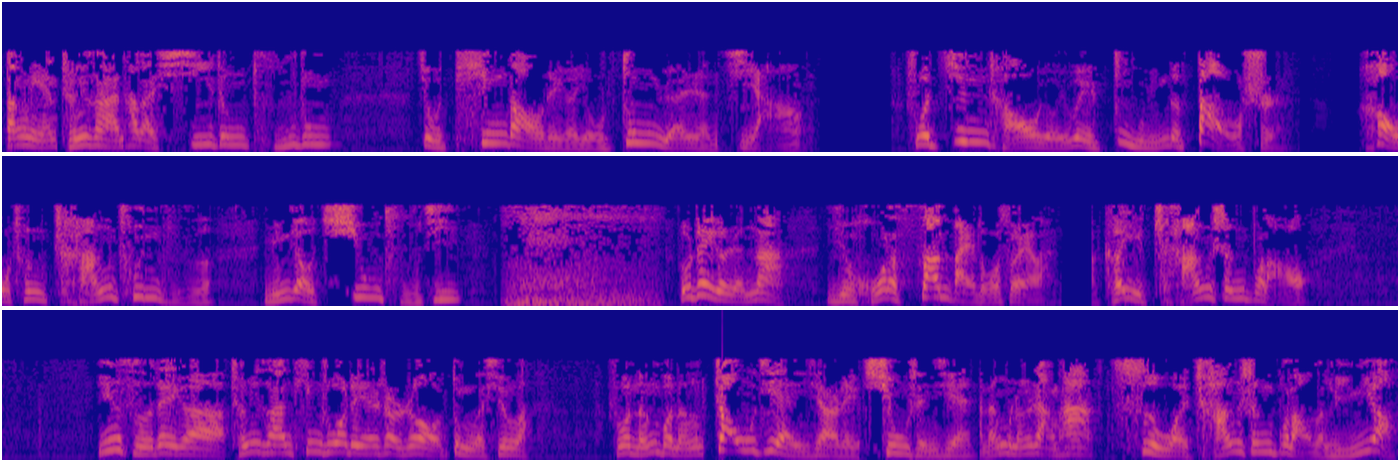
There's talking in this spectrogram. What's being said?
当年成吉思汗他在西征途中。就听到这个有中原人讲说，金朝有一位著名的道士，号称长春子，名叫丘处机。说这个人呢，已经活了三百多岁了，可以长生不老。因此，这个成吉思汗听说这件事之后，动了心了，说能不能召见一下这个丘神仙，能不能让他赐我长生不老的灵药？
